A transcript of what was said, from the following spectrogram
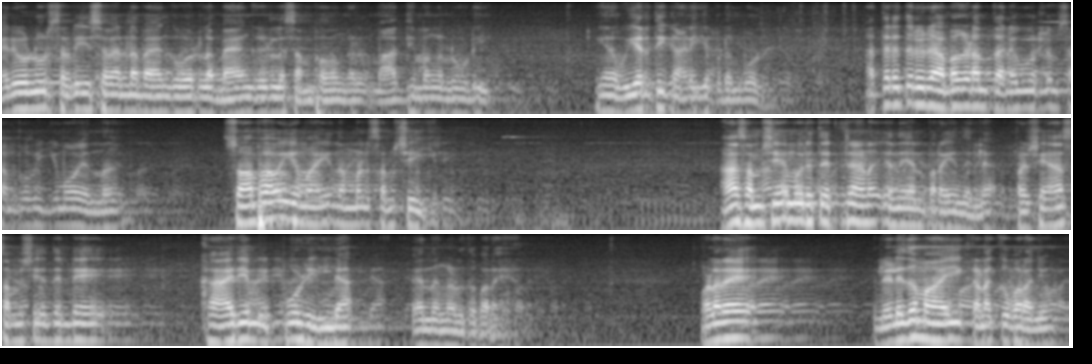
കരുവള്ളൂർ സർവീസ് സഹകരണ ബാങ്ക് പോലുള്ള ബാങ്കുകളിലെ സംഭവങ്ങൾ മാധ്യമങ്ങളിലൂടെ ഇങ്ങനെ ഉയർത്തി കാണിക്കപ്പെടുമ്പോൾ അത്തരത്തിലൊരു അപകടം തലവൂരിലും സംഭവിക്കുമോ എന്ന് സ്വാഭാവികമായി നമ്മൾ സംശയിക്കും. ആ സംശയം ഒരു തെറ്റാണ് എന്ന് ഞാൻ പറയുന്നില്ല. പക്ഷേ ആ സംശയത്തിന്റെ കാര്യം ഇപ്പോഴില്ല എന്ന് നിങ്ങളത് പറയാം. വളരെ ലളിതമായി കണക്ക് പറഞ്ഞു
